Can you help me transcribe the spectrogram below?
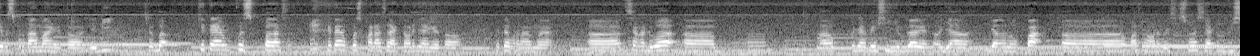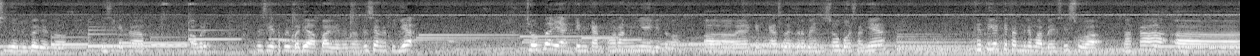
tips pertama gitu. Jadi coba kita yang push kita yang push para selektornya gitu. Itu pertama. Uh, terus yang kedua uh, uh, punya visi juga gitu. Jangan jangan lupa uh, pas mau beasiswa siapin visinya juga gitu. Visi kita visi kita pribadi apa gitu. Nah, terus yang ketiga coba yakinkan orangnya gitu uh, yakinkan selektor beasiswa bahwasanya ketika kita menerima beasiswa maka uh,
